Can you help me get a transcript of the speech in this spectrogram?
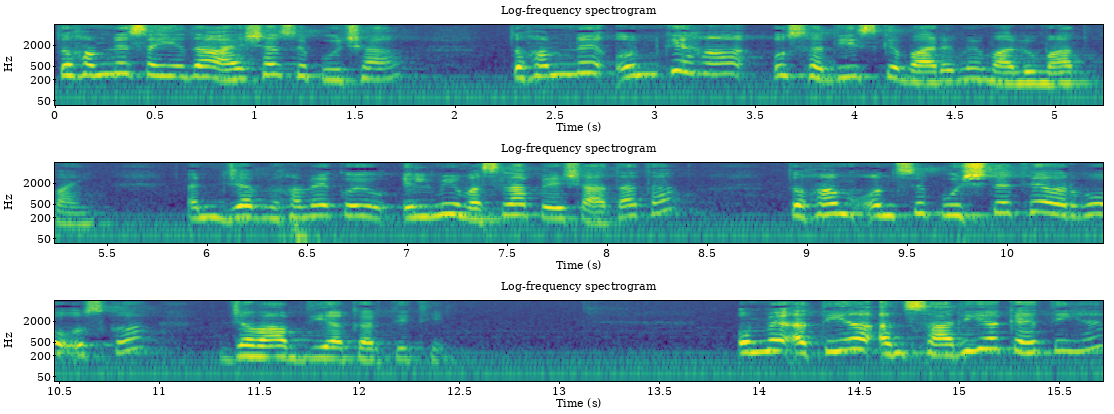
تو ہم نے سیدہ عائشہ سے پوچھا، تو ہم نے ان کے ہاں اس حدیث کے بارے میں معلومات پائی۔ جب ہمیں کوئی علمی مسئلہ پیش آتا تھا، تو ہم ان سے پوچھتے تھے اور وہ اس کا جواب دیا کرتی تھی۔ ام عطیہ انصاریہ کہتی ہیں،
